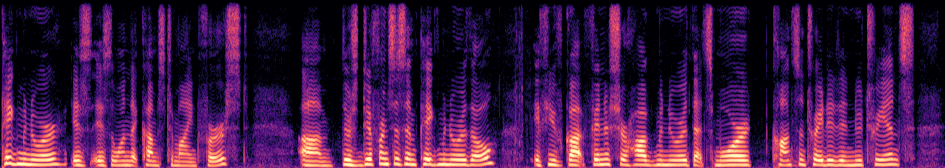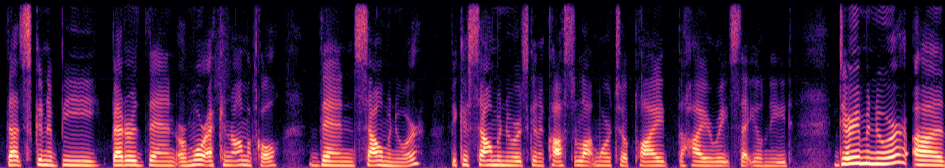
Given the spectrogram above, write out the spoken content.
pig manure is, is the one that comes to mind first. Um, there's differences in pig manure though. If you've got finisher hog manure that's more concentrated in nutrients, that's going to be better than or more economical than sow manure because sow manure is going to cost a lot more to apply the higher rates that you'll need. Dairy manure, uh,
